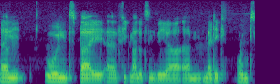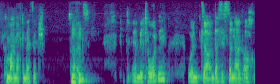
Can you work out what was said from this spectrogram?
Ähm, und bei äh, Figma nutzen wir ähm, Medic und Command of the Message so mhm. als äh, Methoden. Und klar, und das ist dann halt auch,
